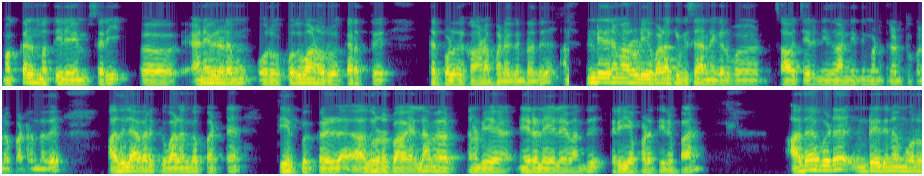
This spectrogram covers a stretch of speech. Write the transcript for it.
மக்கள் மத்தியிலேயும் சரி ஆஹ் அனைவரிடமும் ஒரு பொதுவான ஒரு கருத்து தற்பொழுது காணப்படுகின்றது. இன்றைய தினம் அவருடைய வழக்கு விசாரணைகள் சாவச்சேரி நீதிவான் நீதிமன்றத்தில் எடுத்துக்கொள்ளப்பட்டிருந்தது. அதில் அவருக்கு வழங்கப்பட்ட தீர்ப்புகள் அது தொடர்பாக எல்லாம் அவர் தன்னுடைய நேரலையில வந்து தெரியப்படுத்தியிருப்பார். அதை விட இன்றைய தினம் ஒரு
